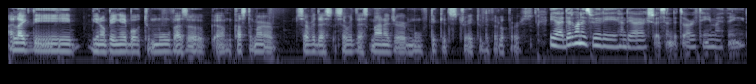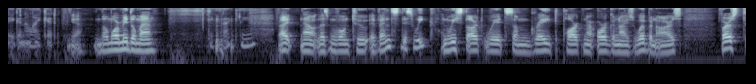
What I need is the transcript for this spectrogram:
I like the you know being able to move as a um, customer server desk service desk manager, move tickets straight to developers. Yeah, that one is really handy. I actually sent it to our team. I think they're gonna like it. Yeah, no more middleman. Exactly. Right, now let's move on to events this week. And we start with some great partner organized webinars. First,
